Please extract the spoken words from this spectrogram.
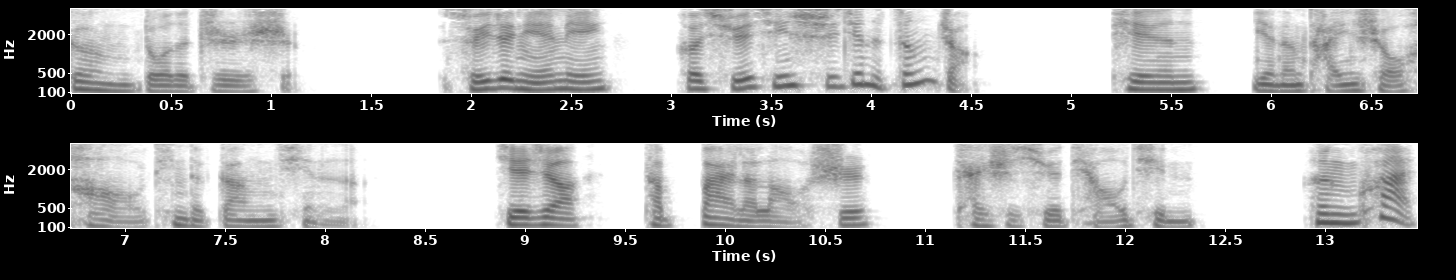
更多的知识。随着年龄和学琴时间的增长，天恩也能弹一首好听的钢琴了。接着，他拜了老师，开始学调琴。很快，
